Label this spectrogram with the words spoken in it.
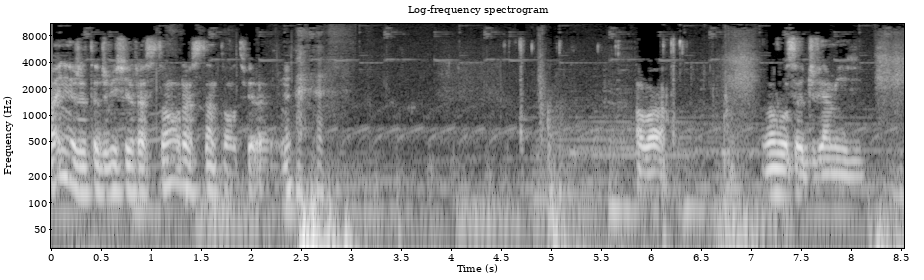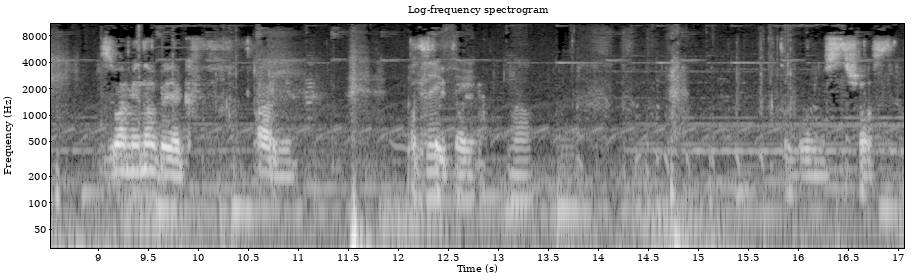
Fajnie, że te drzwi się raz tą, raz tamtą otwierają, nie? Ała. Znowu ze drzwiami złamie nogę jak w armii. Od tej toja. No. To było mistrzostwo.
